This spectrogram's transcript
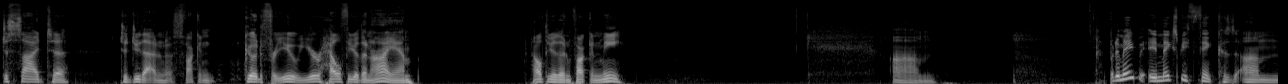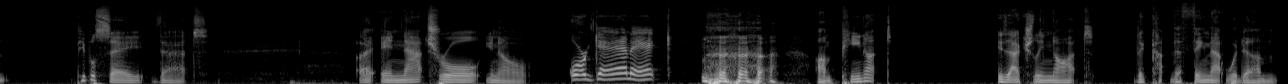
decide to to do that, and it's fucking good for you. You're healthier than I am, healthier than fucking me. Um, but it may it makes me think because um, people say that a, a natural, you know, organic um peanut is actually not the the thing that would um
